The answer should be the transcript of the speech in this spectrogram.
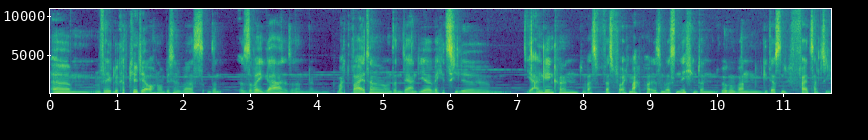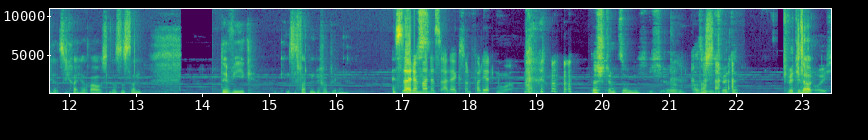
Ähm, wenn ihr Glück habt, killt ihr auch noch ein bisschen was und dann das ist aber egal, sondern dann macht weiter und dann lernt ihr, welche Ziele ihr angehen könnt, was, was für euch machbar ist und was nicht. Und dann irgendwann geht das ein sich, sich reicher raus. Und das ist dann der Weg ins Flotten-PvP. Es sei denn, Das- man ist Alex und verliert nur. Das stimmt so nicht. Ich, ähm, also Was? ich wette, ich wette Ich glaub- mit euch.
